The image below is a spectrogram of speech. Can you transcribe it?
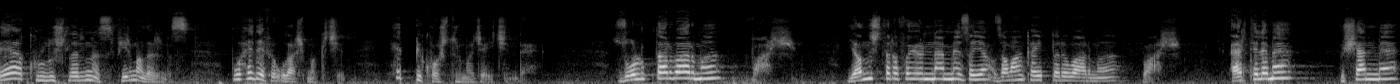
veya kuruluşlarınız, firmalarınız bu hedefe ulaşmak için hep bir koşturmaca içinde. Zorluklar var mı? Var. Yanlış tarafa yönlenme, zaman kayıpları var mı? Var. Erteleme, üşenme,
